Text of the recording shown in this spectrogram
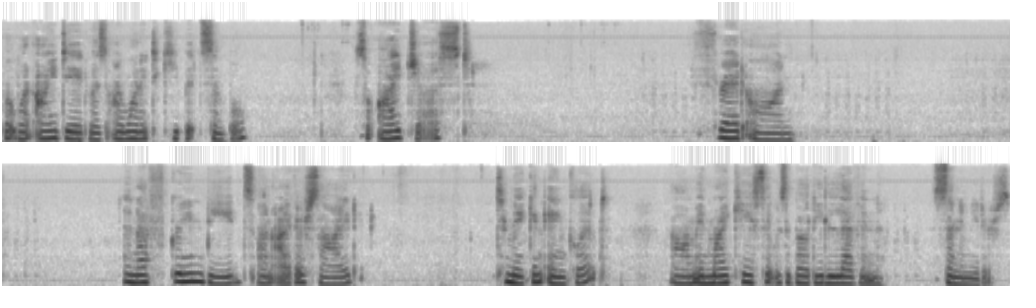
but what I did was I wanted to keep it simple so I just thread on enough green beads on either side to make an anklet. Um, in my case, it was about 11 centimeters.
